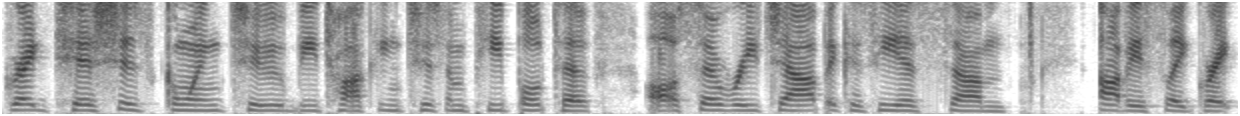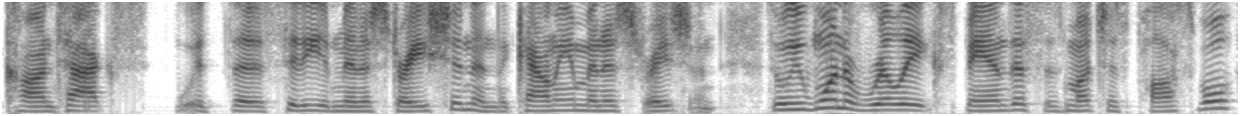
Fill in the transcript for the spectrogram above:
Greg Tish is going to be talking to some people to also reach out because he has some obviously great contacts with the city administration and the county administration. So we want to really expand this as much as possible.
